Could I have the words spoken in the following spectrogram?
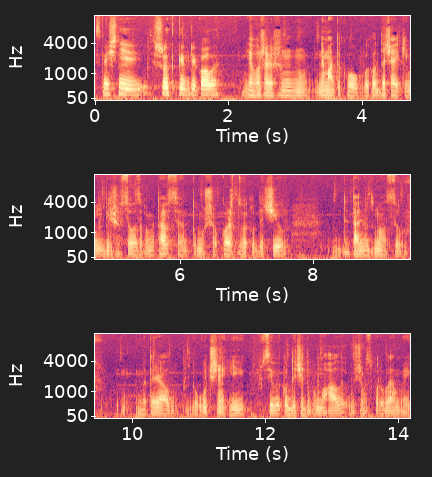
смішні шутки, приколи. Я вважаю, що ну, нема такого викладача, який мені більше всього запам'ятався, тому що кожен з викладачів детально доносив матеріал до учня, і всі викладачі допомагали учням з проблемами,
